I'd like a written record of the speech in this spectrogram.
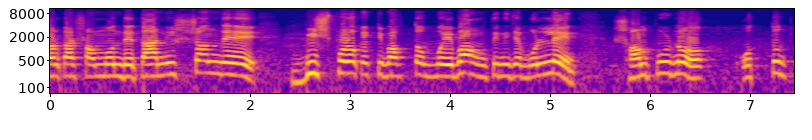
সরকার সম্বন্ধে তা নিঃসন্দেহে বিস্ফোরক একটি বক্তব্য এবং তিনি যে বললেন, সম্পূর্ণ অত্যন্ত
